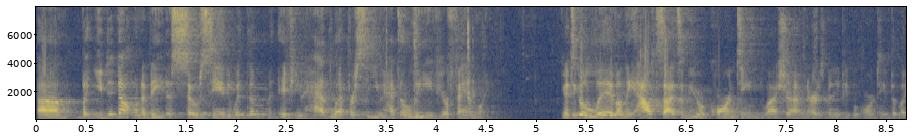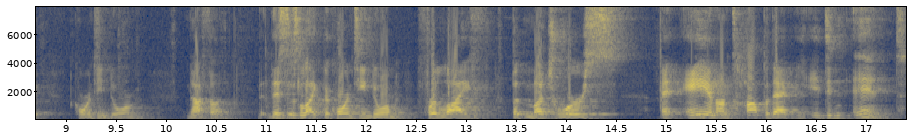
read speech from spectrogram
Um, but you did not want to be associated with them. If you had leprosy, you had to leave your family. You had to go live on the outside. Some of you were quarantined last year. I haven't heard as many people quarantined, but like quarantine dorm, not fun. This is like the quarantine dorm for life, but much worse and on top of that, it didn't end.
